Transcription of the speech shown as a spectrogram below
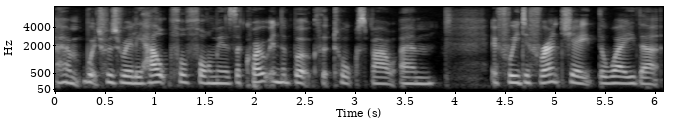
um, which was really helpful for me. There's a quote in the book that talks about um, if we differentiate the way that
